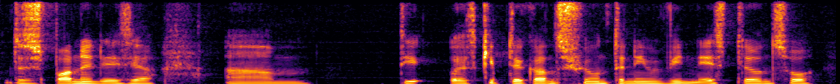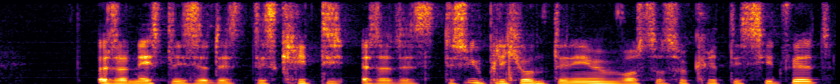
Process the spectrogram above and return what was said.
Und das Spannende ist ja, ähm, die, es gibt ja ganz viele Unternehmen wie Nestle und so. Also Nestle ist ja das, das, kritisch, also das, das übliche Unternehmen, was da so kritisiert wird,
